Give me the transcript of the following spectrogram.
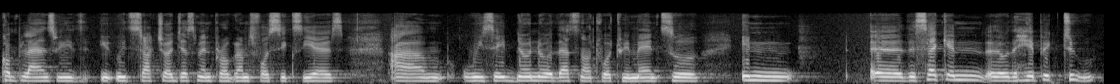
compliance with, with structural adjustment programs for six years. Um, we said, no, no, that's not what we meant. So in uh, the second, uh, the HIPC 2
